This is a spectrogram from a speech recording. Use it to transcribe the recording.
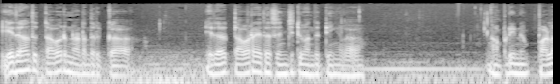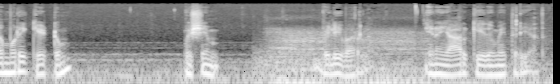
ஏதாவது தவறு நடந்திருக்கா? ஏதாவது தவறாக எதாவது செஞ்சுட்டு வந்துட்டிங்களா? அப்படின்னு பல முறை கேட்டும் விஷயம் வெளியே வரல. ஏன்னா யாருக்கு எதுவுமே தெரியாது.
